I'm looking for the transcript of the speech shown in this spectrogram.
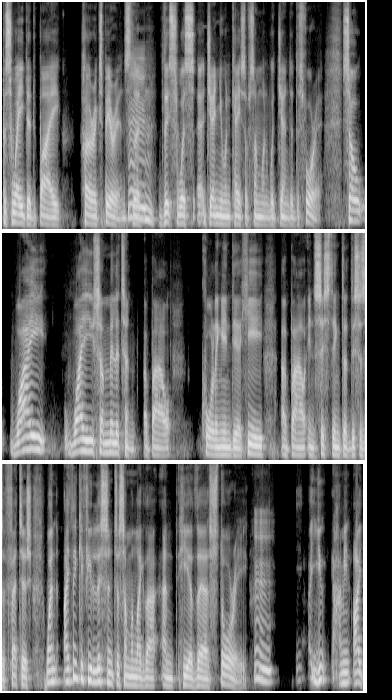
persuaded by her experience that hmm. this was a genuine case of someone with gender dysphoria. So why why are you so militant about calling India he, about insisting that this is a fetish? When I think if you listen to someone like that and hear their story, hmm. You i mean i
